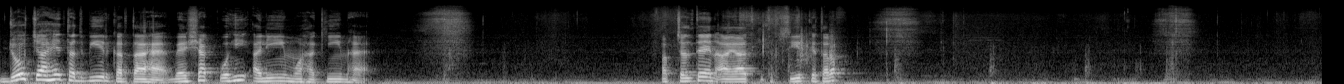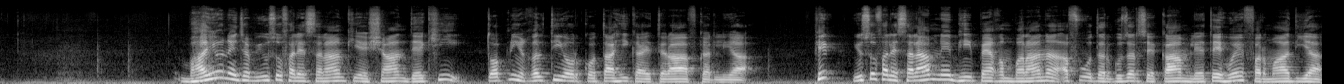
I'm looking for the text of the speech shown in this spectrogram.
جو چاہے تدبیر کرتا ہے۔ بے شک وہی علیم و حکیم ہے۔ اب چلتے ہیں ان آیات کی تفسیر کی طرف۔ بھائیوں نے جب یوسف علیہ السلام کی شان دیکھی تو اپنی غلطی اور کوتاہی کا اعتراف کر لیا۔ پھر یوسف علیہ السلام نے بھی پیغمبرانہ افو درگزر سے کام لیتے ہوئے فرما دیا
